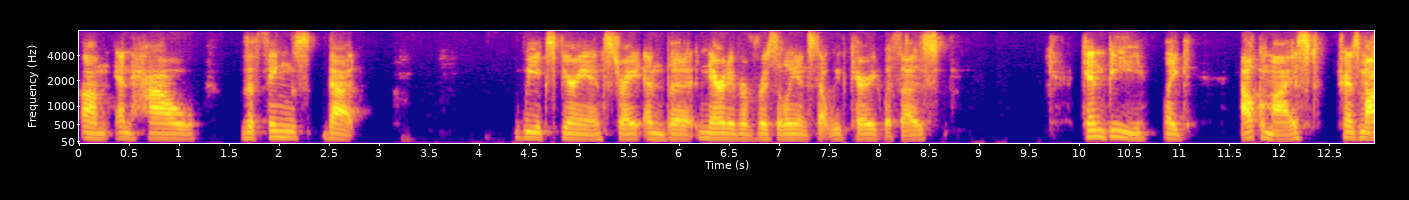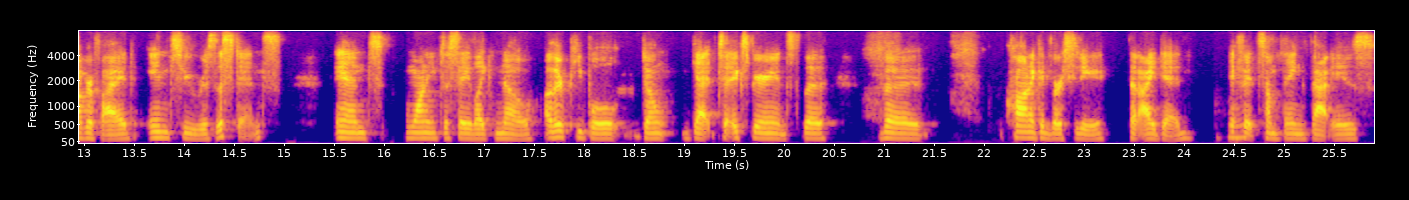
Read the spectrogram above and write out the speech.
um, and how the things that we experienced right and the narrative of resilience that we've carried with us can be like alchemized transmogrified into resistance and wanting to say like no other people don't get to experience the the chronic adversity that i did mm-hmm. if it's something that is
